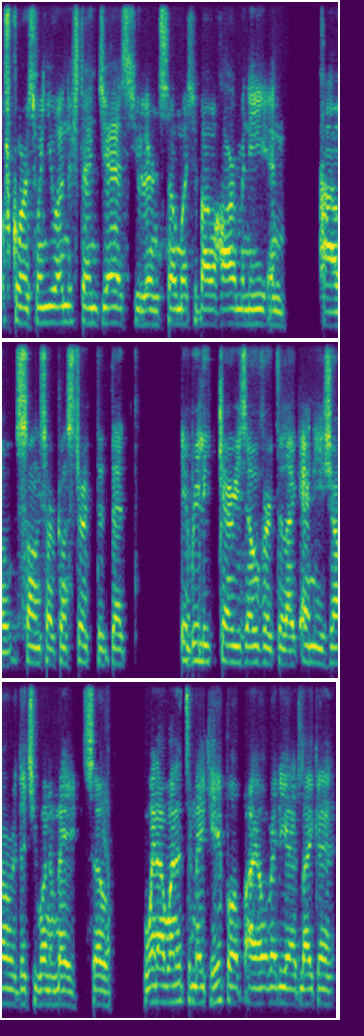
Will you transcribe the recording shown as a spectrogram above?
of course, when you understand jazz, you learn so much about harmony and how songs are constructed that it really carries over to like any genre that you want to make. So, yep when I wanted to make hip hop, I already had like a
